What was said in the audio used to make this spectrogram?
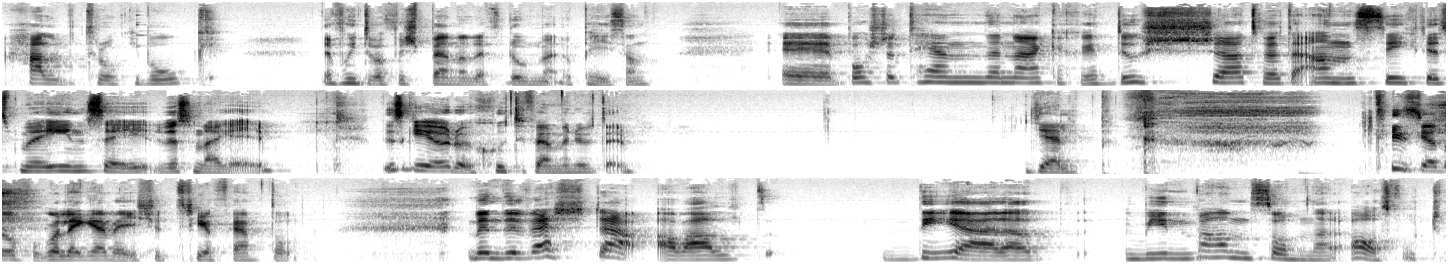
halvtråkig bok. Den får inte vara för spännande för då blir man upphejsan. Eh, borsta tänderna, kanske duscha, tvätta ansiktet, smörja in sig, det är såna här grejer. Det ska jag göra då i 75 minuter. Hjälp. Tills jag då får gå och lägga mig 23.15. Men det värsta av allt, det är att min man somnar asfort.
